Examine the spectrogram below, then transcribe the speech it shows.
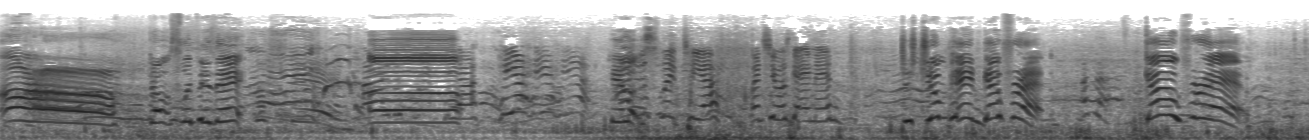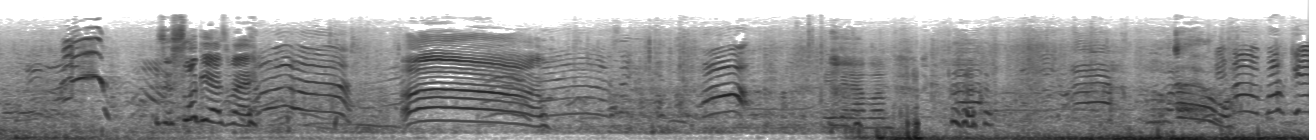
Oh, don't slip, is it? Oh, Here, here, here. Here, I look. slipped here when she was getting in. just jump in. Go for it. Go for it. Is it sluggy, Esme? Ah! Oh. Here you go Mum. Oh, Rocky!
